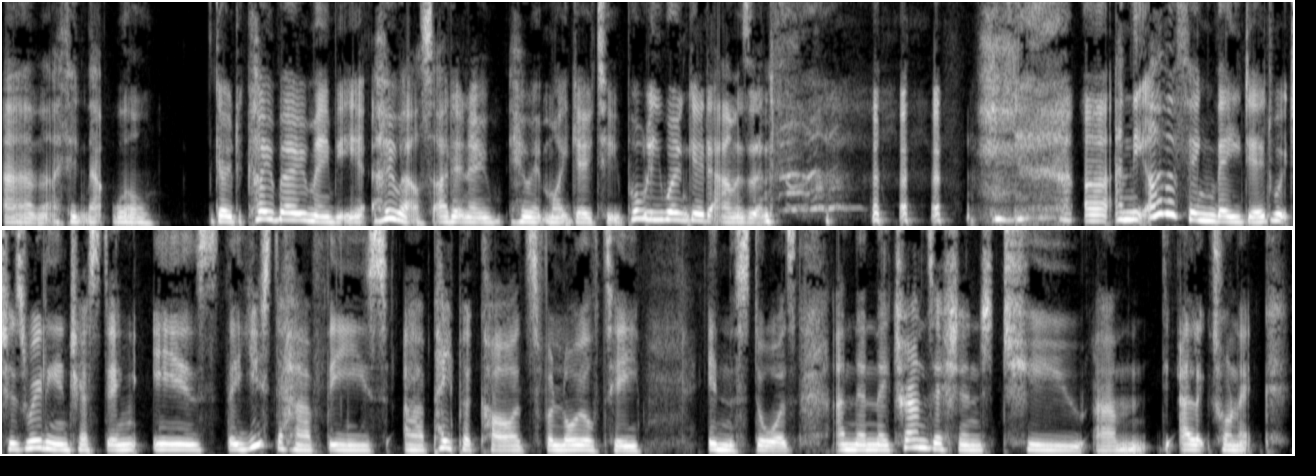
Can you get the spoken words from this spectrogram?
Um, I think that will go to Kobo, maybe who else? I don't know who it might go to. Probably won't go to Amazon. uh, and the other thing they did, which is really interesting, is they used to have these uh, paper cards for loyalty in the stores, and then they transitioned to um, the electronic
